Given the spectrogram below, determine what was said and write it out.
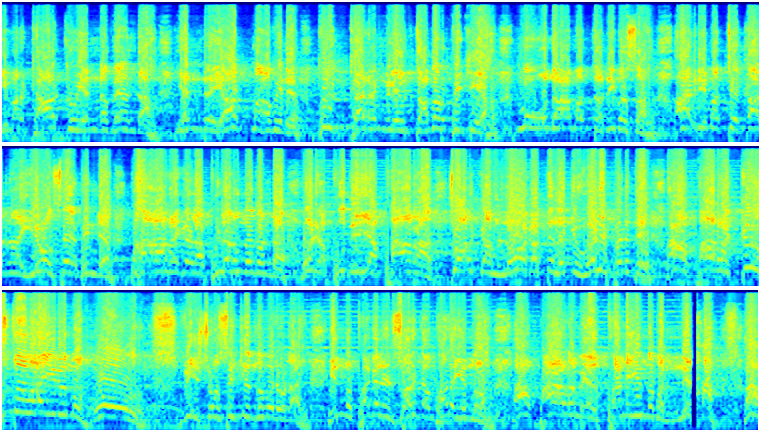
ഇവർക്കാർക്കും എന്നെ വേണ്ട. എന്റെ ആത്മാവിന് തൃക്കരങ്ങളിൽ തമർപ്പിക്കുക. മൂന്നാമത്തെ ദിവസം അരിമത്യക്കാരനായ യോസേഫിന്റെ പാറകളെ പിളർന്നുകൊണ്ട് ഒരു പുതിയ പാറ സ്വർഗം ലോകത്തിലേക്ക് വെളിപ്പെടുത്തി ആ പാറ ക്രിസ്തുവായിരുന്നു. ഓ വിശ്വസിക്കുന്നവരോടായി ഇന്ന് പകലിൽ സ്വർഗം പറയുന്നു. ആ പാറമേൽ പണിയുന്നവൻ ആ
